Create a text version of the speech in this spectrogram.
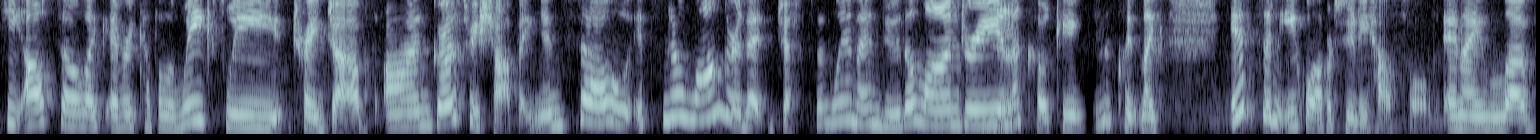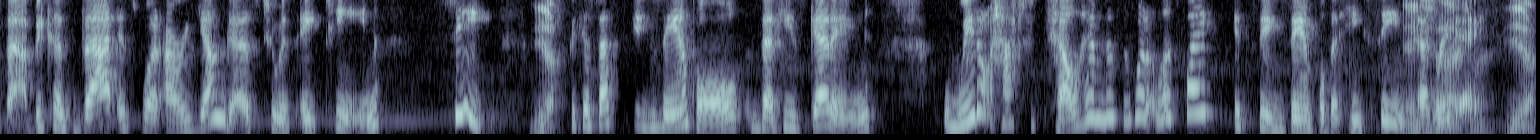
He also, like every couple of weeks, we trade jobs on grocery shopping, and so it's no longer that just the women do the laundry and the cooking and the clean. Like it's an equal opportunity household, and I love that because that is what our youngest, who is 18, sees yeah, because that's the example that he's getting. We don't have to tell him this is what it looks like. It's the example that he sees every exactly. day. Yeah,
